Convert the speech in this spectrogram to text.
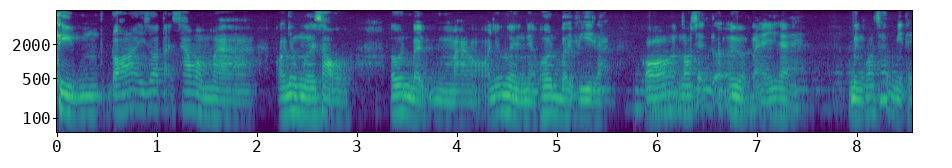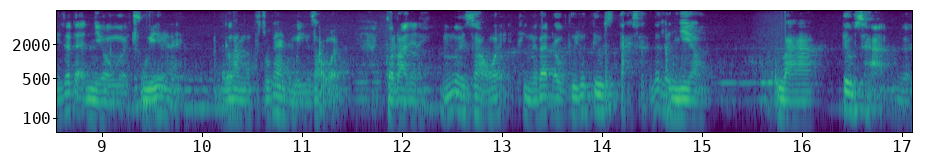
thì đó là lý do tại sao mà mà có nhiều người giàu hơn bởi mà có những người nghèo hơn bởi vì là có nó sẽ đỡ ngược lại như này. Mình quan sát mình thấy rất là nhiều người chú ý này. Làm một số hàng của mình giàu ấy. Đó là như này những người giàu ấy thì người ta đầu tư cho tiêu tài sản rất là nhiều. Và tiêu sản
